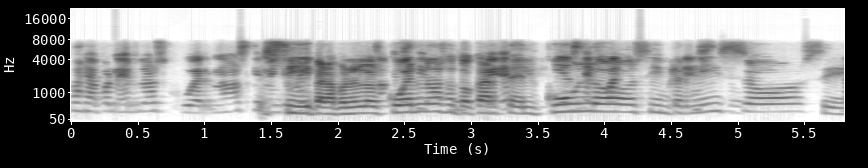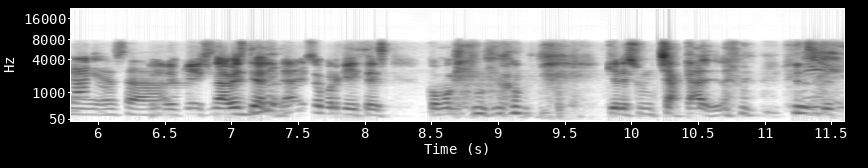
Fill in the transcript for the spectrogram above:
para poner los cuernos. Que me Sí, para poner los cuernos o tocarte el culo sin esto. permiso, sí, Claro. o sea... Pero que es una bestialidad eso, porque dices, ¿cómo que, que eres un chacal? Sí,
